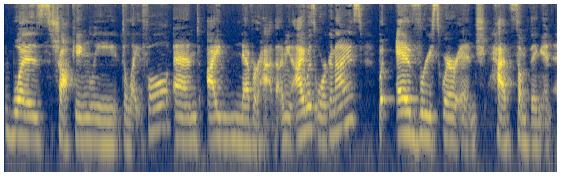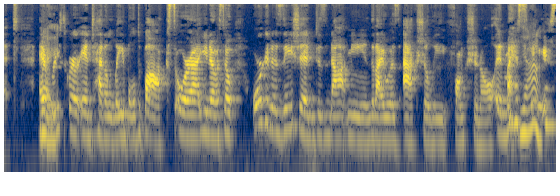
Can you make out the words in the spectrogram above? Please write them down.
was shockingly delightful and I never had that. I mean, I was organized, but every square inch had something in it. Every right. square inch had a labeled box or a, you know, so organization does not mean that I was actually functional in my yeah. space.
